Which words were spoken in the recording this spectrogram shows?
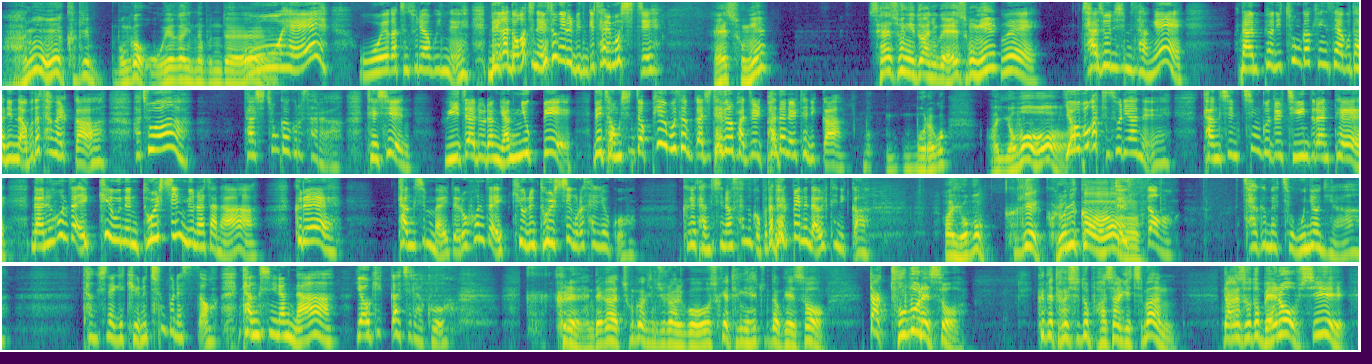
아니 그게 뭔가 오해가 있나 본데. 오해? 오해 같은 소리 하고 있네. 내가 너 같은 애송이를 믿는 게 잘못이지. 애송이? 새송이도 아니고 애송이? 왜? 자존심 상해? 남편이 총각 행세하고 다닌 나보다 상할까? 아 좋아. 다시 총각으로 살아. 대신 위자료랑 양육비, 내 정신적 피해 보상까지 제대로 받을, 받아낼 테니까. 뭐, 뭐라고? 아 여보. 여보 같은 소리 하네. 당신 친구들 지인들한테 나는 혼자 애 키우는 돌싱 누나잖아. 그래. 당신 말대로 혼자 애 키우는 돌싱으로 살려고. 그게 당신이랑 사는 것보다 백 배는 나을 테니까. 아 여보 그게 그러니까. 됐어. 자그마치 5년이야. 당신에게 기회는 충분했어. 당신이랑 나 여기까지라고. 그래 내가 총각인 줄 알고 소개팅 해준다고 해서 딱 두 번 했어. 근데 당신도 봐서 알겠지만 나가서도 매너 없이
